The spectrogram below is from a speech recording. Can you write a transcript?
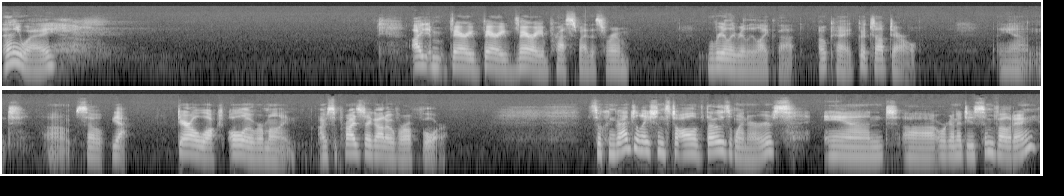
Anyway, I am very, very, very impressed by this room. Really, really like that. Okay, good job, Daryl. And um, so, yeah, Daryl walked all over mine. I'm surprised I got over a four. So, congratulations to all of those winners. And uh, we're going to do some voting.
